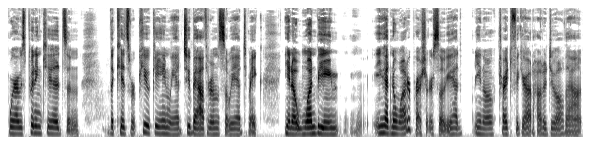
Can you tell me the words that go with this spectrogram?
where I was putting kids, and the kids were puking. We had two bathrooms, so we had to make, you know, one being you had no water pressure, so you had, you know, tried to figure out how to do all that.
